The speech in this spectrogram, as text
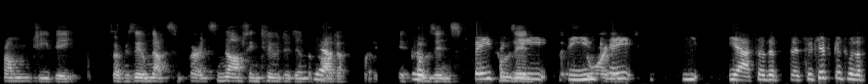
from GB. So I presume that's where it's not included in the yeah. product, but it, it comes in. Basically, comes in the UK. Yeah, so the, the certificates will have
